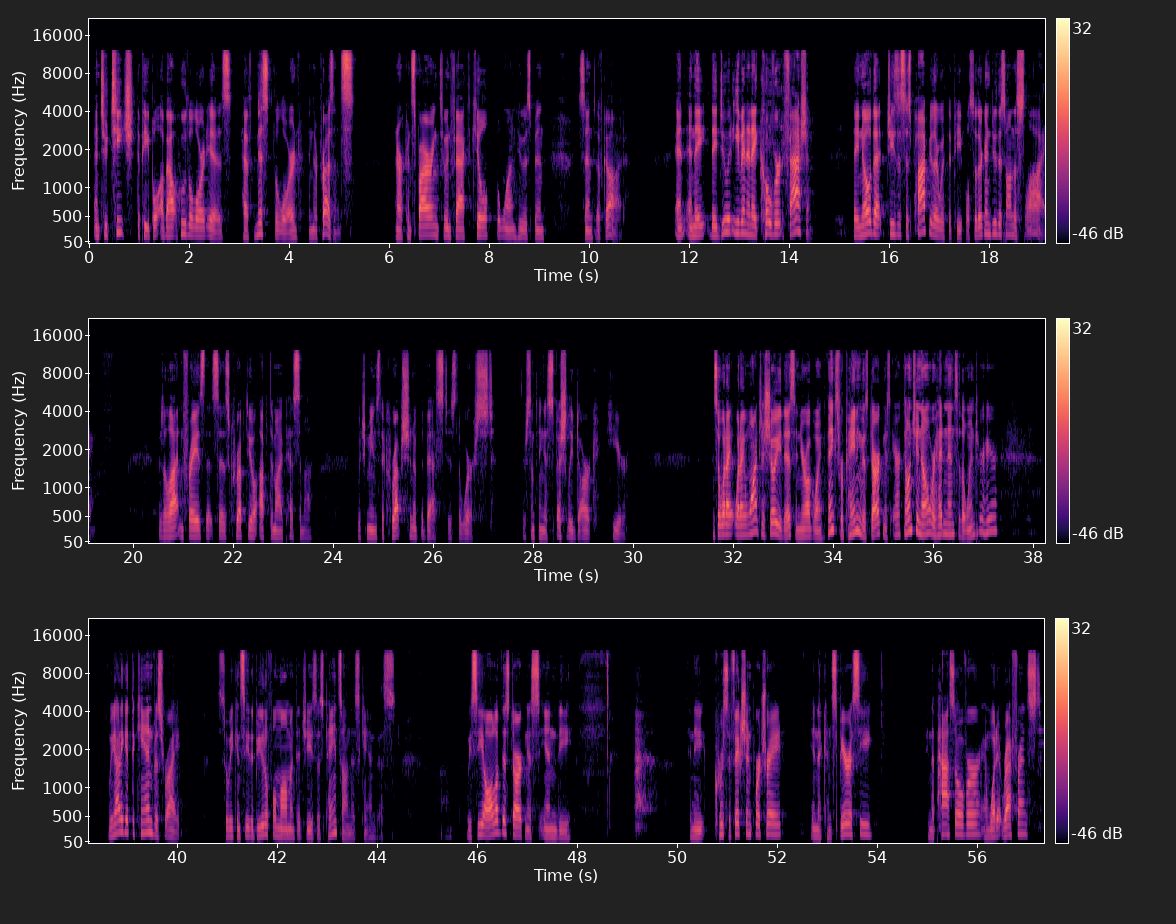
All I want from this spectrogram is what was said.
and to teach the people about who the Lord is have missed the Lord in their presence and are conspiring to, in fact, kill the one who has been sent of God. And, and they, they do it even in a covert fashion. They know that Jesus is popular with the people, so they're going to do this on the sly. There's a Latin phrase that says corruptio optimi pessima, which means the corruption of the best is the worst. There's something especially dark here. And so, what I, what I want to show you this, and you're all going, thanks for painting this darkness. Eric, don't you know we're heading into the winter here? We got to get the canvas right so we can see the beautiful moment that Jesus paints on this canvas. We see all of this darkness in the, in the crucifixion portrayed, in the conspiracy, in the Passover and what it referenced.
